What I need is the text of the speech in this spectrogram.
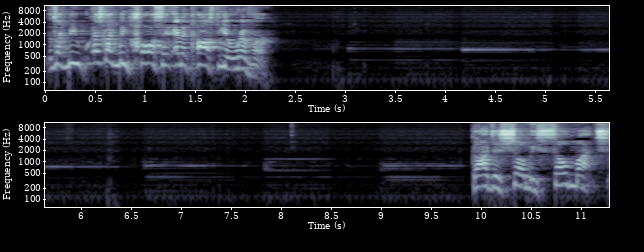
It's like me, it's like me crossing Anacostia River. God just showed me so much.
